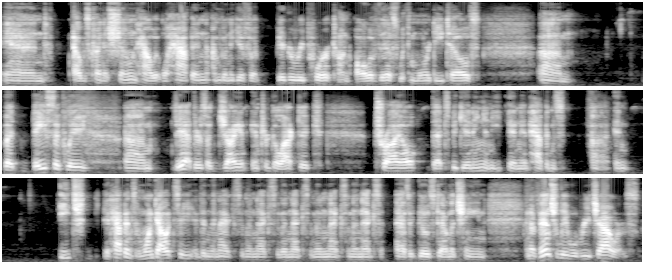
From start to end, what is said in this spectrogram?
And I was kind of shown how it will happen. I'm going to give a bigger report on all of this with more details. Um, but basically, um, yeah, there's a giant intergalactic trial that's beginning, and, and it happens uh, in each. It happens in one galaxy, and then the next, and the next, and the next, and the next, and the next, as it goes down the chain, and eventually will reach ours.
